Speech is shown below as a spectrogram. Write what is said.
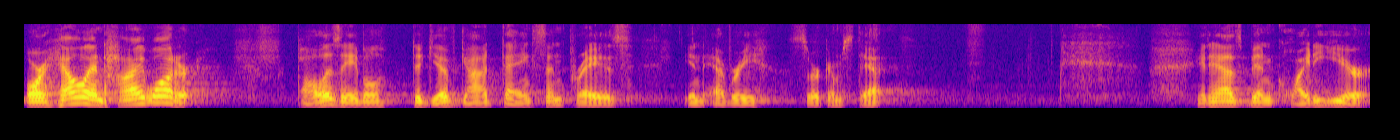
or hell and high water, Paul is able to give God thanks and praise in every circumstance. It has been quite a year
